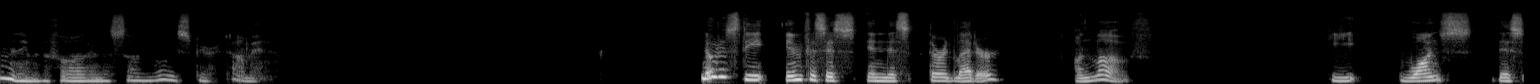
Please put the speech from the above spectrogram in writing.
In the name of the Father, and the Son, and the Holy Spirit. Amen. Notice the emphasis in this third letter on love. He wants this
